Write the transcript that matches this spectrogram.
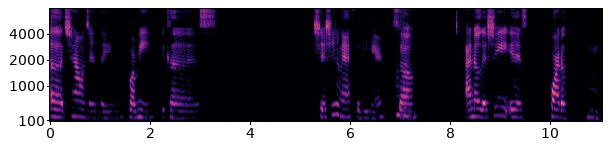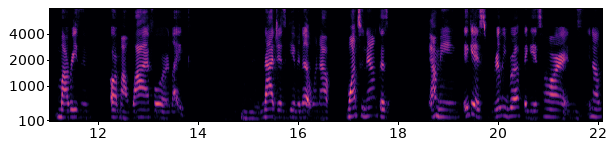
a challenging thing for me because shit, she didn't ask to be here. So mm-hmm. I know that she is part of my reason or my wife or like not just giving up when I want to now because I mean it gets really rough, it gets hard, and you know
